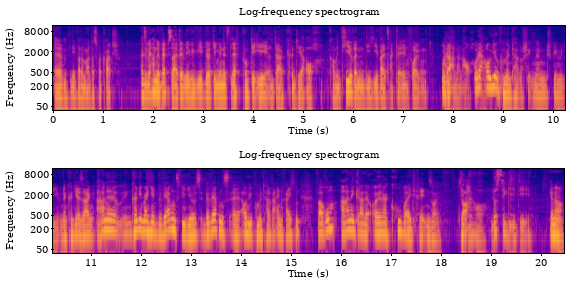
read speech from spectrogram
Ähm, nee, warte mal, das war Quatsch. Also wir haben eine Webseite www.dirtyminutesleft.de und da könnt ihr auch kommentieren, die jeweils aktuellen Folgen. Oder Alle anderen auch. Oder Audiokommentare schicken, dann spielen wir die. Und dann könnt ihr sagen, Arne, könnt ihr mal hier Bewerbungsvideos, Bewerbungs-Audiokommentare äh, Audiokommentare einreichen, warum Arne gerade eurer Crew beitreten soll. So, genau. Genau, lustige Idee. genau.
